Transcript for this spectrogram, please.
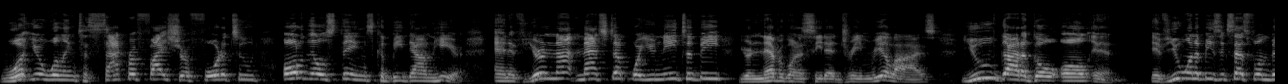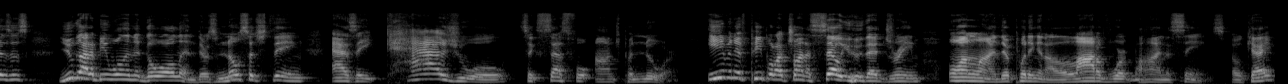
what you're willing to sacrifice, your fortitude, all of those things could be down here. And if you're not matched up where you need to be, you're never going to see that dream realized. You've got to go all in. If you want to be successful in business, you got to be willing to go all in. There's no such thing as a casual successful entrepreneur. Even if people are trying to sell you that dream online, they're putting in a lot of work behind the scenes, okay?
